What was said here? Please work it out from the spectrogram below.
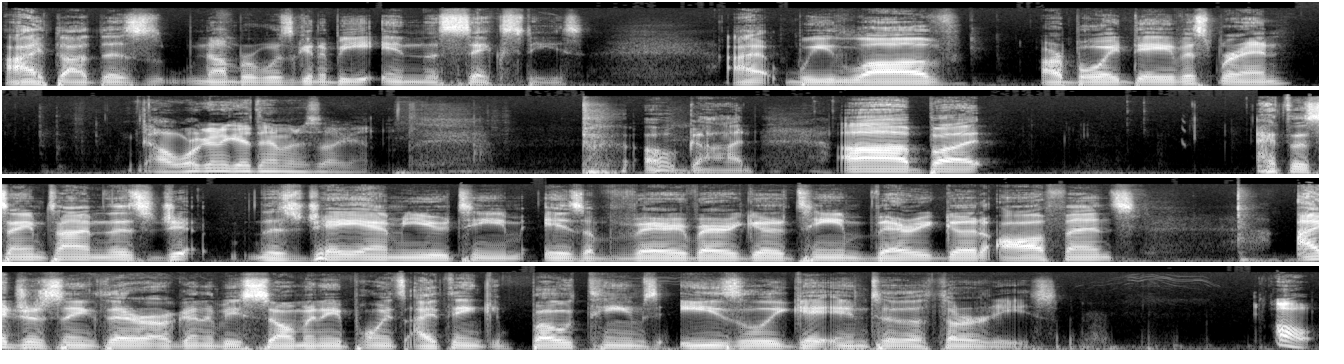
I thought this number was going to be in the 60s. I, we love our boy Davis Brin. Oh, we're gonna get them in a second. Oh God. Uh, but at the same time, this J- this JMU team is a very very good team, very good offense. I just think there are going to be so many points. I think both teams easily get into the 30s. Oh,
